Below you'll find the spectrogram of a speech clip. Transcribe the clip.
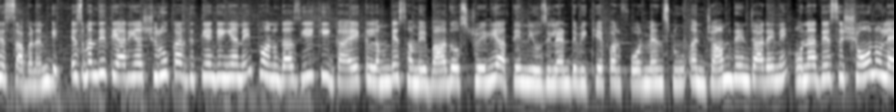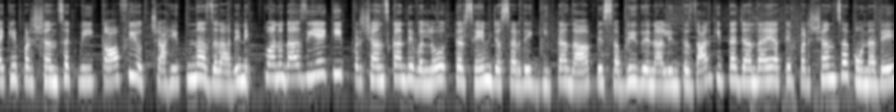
ਹਿੱਸਾ ਬਣਨਗੇ। ਇਸ ਸੰਬੰਧੀ ਤਿਆਰੀਆਂ ਸ਼ੁਰੂ ਕਰ ਦਿੱਤੀਆਂ ਗਈਆਂ ਨੇ। ਤੁਹਾਨੂੰ ਦੱਸ ਦਈਏ ਕਿ ਗਾਇਕ ਲੰਬੇ ਸਮੇਂ ਬਾਅਦ ਆਸਟ੍ਰੇਲੀਆ ਅਤੇ ਨਿਊਜ਼ੀਲੈਂਡ ਦੇ ਵਿਖੇ ਪਰਫਾਰਮੈਂਸ ਨੂੰ ਅੰਜਾਮ ਦੇਣ ਜਾ ਰਹੇ ਨੇ। ਉਹਨਾਂ ਦੇ ਇਸ ਸ਼ੋਅ ਨੂੰ ਲੈ ਕੇ ਪ੍ਰਸ਼ੰਸਕ ਵੀ ਕਾਫੀ ਉਤਸ਼ਾਹਿਤ ਨਜ਼ਰ ਆ ਰਹੇ ਨੇ। ਤੁਹਾਨੂੰ ਦੱਸ ਦਈਏ ਕਿ ਪ੍ਰਸ਼ੰਸਕਾਂ ਦੇ ਵੱਲੋਂ ਤਰਸੇਮ ਜੱਸੜ ਦੇ ਗੀਤਾਂ ਦਾ ਬੇਸਬਰੀ ਦੇ ਨਾਲ ਇੰਤਜ਼ਾਰ ਕੀਤਾ ਜਾਂਦਾ ਹੈ ਅਤੇ ਪ੍ਰਸ਼ੰਸਕ ਉਹਨਾਂ ਦੇ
